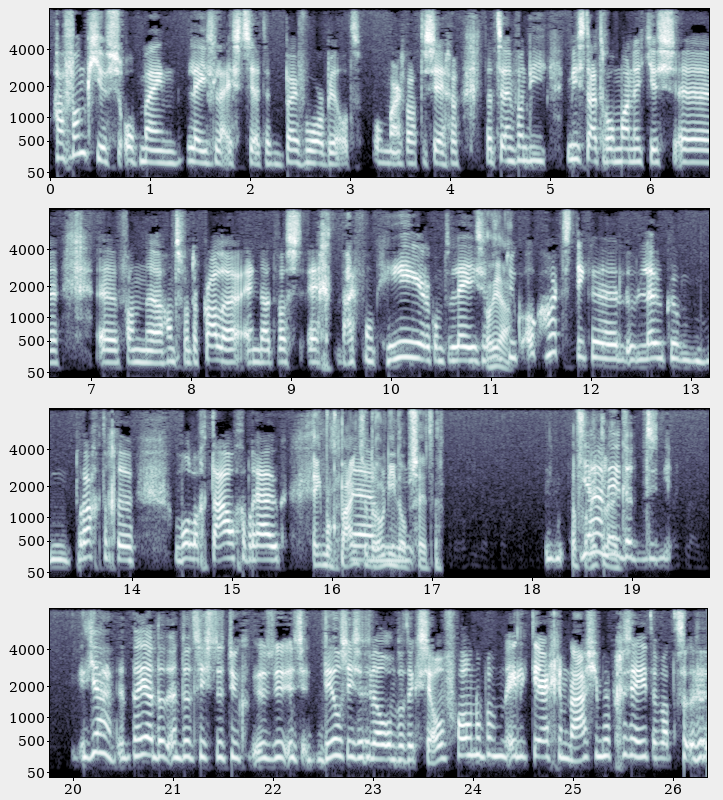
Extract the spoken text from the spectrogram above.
havankjes op mijn leeslijst zetten, bijvoorbeeld. Om maar wat te zeggen. Dat zijn van die misdaadromannetjes uh, van Hans van der Kallen. En dat was echt, dat vond ik heerlijk om te lezen. Oh, ja. Natuurlijk ook hartstikke leuke, prachtige, wollig taalgebruik. Ik mocht um, er ook niet op zetten. Dat vond ja, ik leuk. nee, dat ja, nou ja, dat, dat is natuurlijk. Deels is het wel omdat ik zelf gewoon op een elitair gymnasium heb gezeten, wat uh,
